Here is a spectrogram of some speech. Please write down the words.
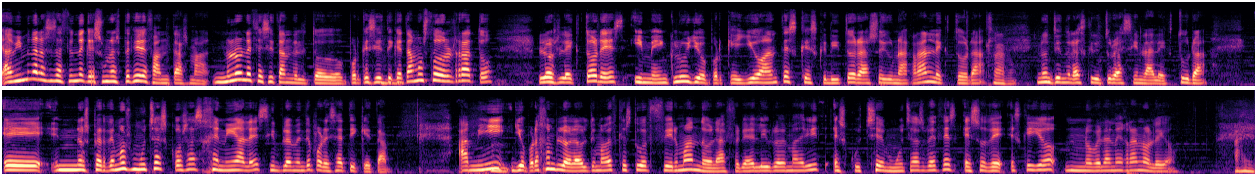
a mí me da la sensación de que es una especie de fantasma. No lo necesitan del todo, porque si etiquetamos todo el rato, los lectores, y me incluyo porque yo antes que escritora soy una gran lectora, Claro. no entiendo la escritura sin la lectura, eh, nos perdemos muchas cosas geniales simplemente por esa etiqueta. A mí, yo por ejemplo, la última vez que estuve firmando en la Feria del Libro de Madrid, escuché muchas veces eso de, es que yo novela negra no leo. Ay.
